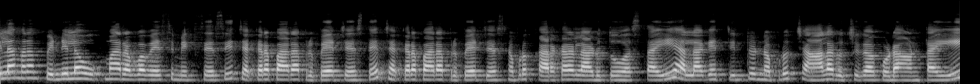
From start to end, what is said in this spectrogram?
ఇలా మనం పిండిలో ఉప్మా రవ్వ వేసి మిక్స్ చేసి చక్కెరపార ప్రిపేర్ చేస్తే చక్కెరపార ప్రిపేర్ చేసినప్పుడు కరకరలాడుతూ వస్తాయి. అలాగే తింటున్నప్పుడు చాలా రుచిగా కూడా ఉంటాయి.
